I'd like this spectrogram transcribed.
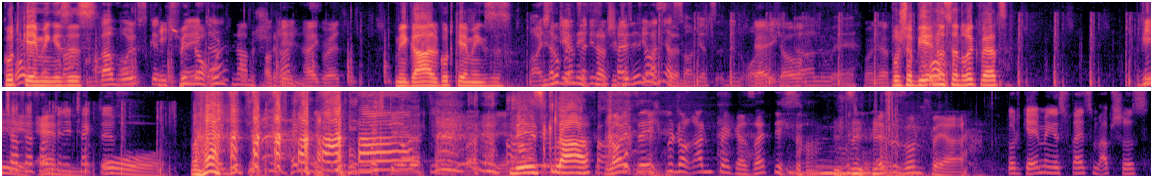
Good Gaming ist es. War Wolfskin Ich bin doch Traitor? unten am Strand. Okay, High Grade. Mir egal, Good Gaming ist es. Oh, ich Wieso hab die ganze Zeit ich diesen Ich scheiß innocent. Piranha-Sound jetzt in den Ohren. Ja, ich auch. Dalu, ey. Meine Buchstabier innocent rückwärts. Vita verfolgt den. Detective. Oh. Nee, ist klar. Leute, ich bin doch Anfänger, seid nicht so. Es ist unfair. Good Gaming ist frei zum Abschuss.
